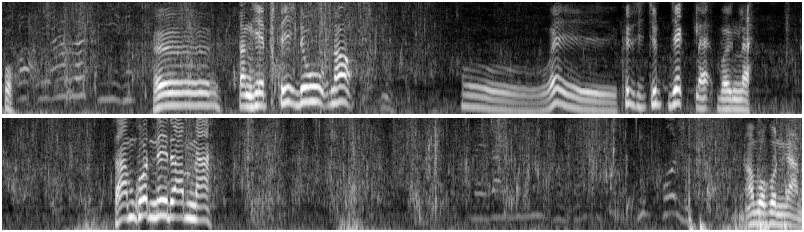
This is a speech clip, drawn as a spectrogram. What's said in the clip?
โอ้เออตั้งเฮ็ดติดูเนาะ โอ้ยคือสิจุดเย็กแหละเบิ่งแหละสามคนนี่ดำนะเอาบ่คนงาน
